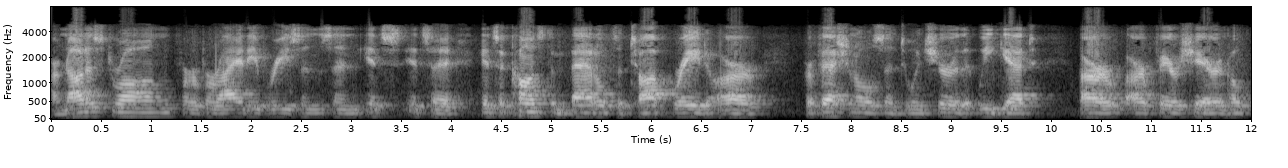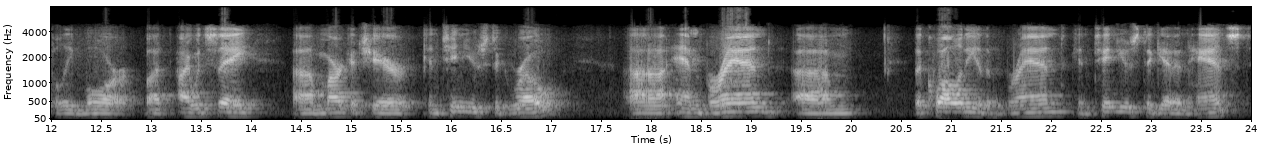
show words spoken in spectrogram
are not as strong for a variety of reasons. And it's a constant battle to top grade our professionals and to ensure that we get our fair share and hopefully more. But I would say uh, market share continues to grow, uh, and brand, um, the quality of the brand continues to get enhanced.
